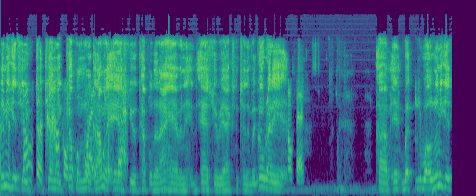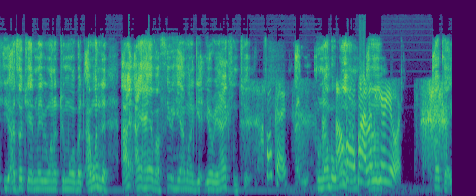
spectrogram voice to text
let me get you to tell me a couple more. Right I want to ask you a couple that I have and, and ask your reaction to them. But go right ahead. Okay. Um, it, but well, let me get you. I thought you had maybe one or two more, but I wanted to. I, I have a few here. I want to get your reaction to. Okay. Uh, number I'll one. Hold on. Let um, me hear yours. Okay,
